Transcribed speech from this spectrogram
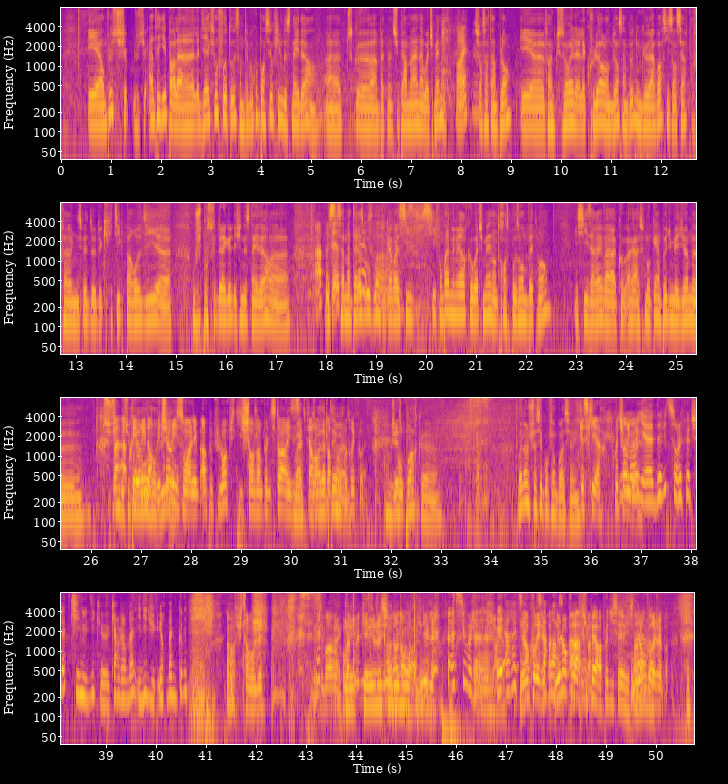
Et euh, en plus je, suis intrigué par la, la direction photo, ça me fait beaucoup penser au film de Snyder, à tout ce que à Batman Superman, à Watchmen, Ouais. Sur certains plans. Et euh, enfin que ce soit ouais, la, la couleur, l'ambiance un peu, donc euh, à voir s'ils s'en servent pour faire une espèce de, de critique, parodie, euh, ou juste pour se foutre de la gueule des films de Snyder. euh, Ah, peut-être. ça m'intéresse beaucoup en tout cas. Voilà, s'ils s'ils font pas la même erreur que Watchmen en transposant bêtement, et s'ils arrivent à, se moquer un peu du médium euh, Bah, de a priori, dans Preacher, euh, ils sont allés un peu plus loin puisqu'ils changent un peu l'histoire. Ils Ouais, essaient de faire leur, propre ouais. truc. Ouais. Donc j'ai espoir que. Ouais, non, je suis assez confiant pour la série. Qu'est-ce qu'il y a Pourquoi tu non, non, rigoles il y a David sur le chat qui nous dit que Carl Urban, il dit du Urban Comics. Oh putain, mon dieu. C'est bravo. Ah, On quelle- applaudit quelle ce jeu de émission mots. Non, non, on applaudit. Nul. ah, si, moi j'adore. Euh, Et arrête, Ne l'encouragez pas. Ah pas. super, applaudissez. Ne l'encouragez pas.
